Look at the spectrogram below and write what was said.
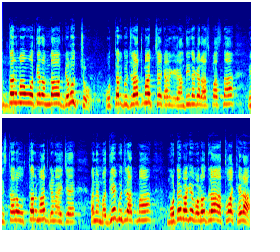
ઉત્તરમાં હું અત્યારે અમદાવાદ ગણું જ છું. ઉત્તર ગુજરાતમાં જ છે, કારણ કે ગાંધીનગર આસપાસના વિસ્તારો ઉત્તરમાં જ ગણાય છે. અને મધ્ય ગુજરાતમાં મોટે ભાગે વડોદરા અથવા ખેડા,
